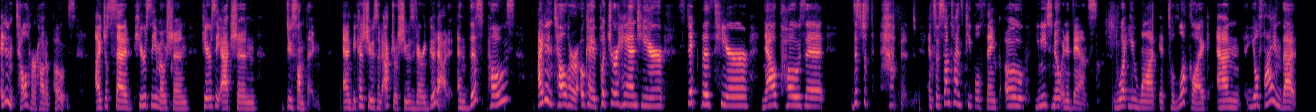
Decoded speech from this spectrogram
I didn't tell her how to pose. I just said, here's the emotion, here's the action, do something. And because she was an actress, she was very good at it. And this pose, I didn't tell her, okay, put your hand here, stick this here, now pose it. This just happened. And so sometimes people think, oh, you need to know in advance what you want it to look like. And you'll find that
